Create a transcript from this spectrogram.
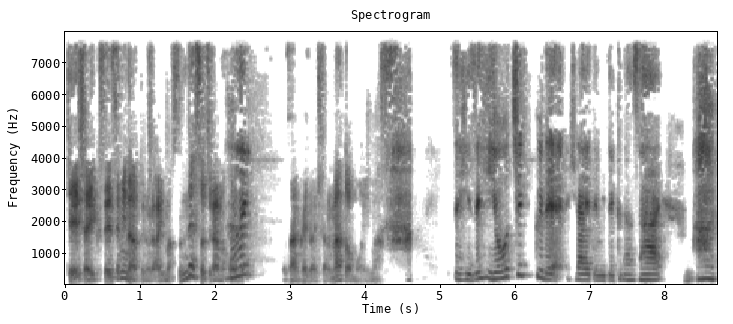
経営者育成セミナーというのがありますんで、そちらの方でご参加いただけたらなと思います。はい。ぜひぜひ要チェックで開いてみてください。はい。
